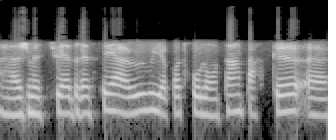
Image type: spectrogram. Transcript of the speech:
Euh, je me suis adressée à eux il n'y a pas trop longtemps parce que euh,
